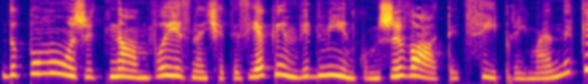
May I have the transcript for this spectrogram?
допоможуть нам визначити, з яким відмінком вживати ці прийменники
